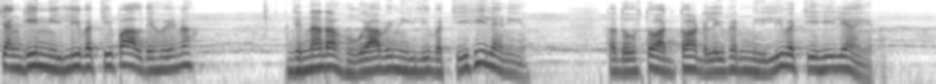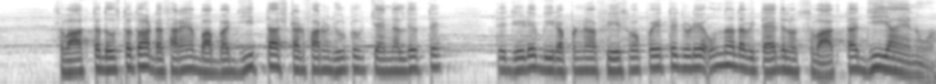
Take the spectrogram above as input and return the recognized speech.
ਚੰਗੀ ਨੀਲੀ ਬੱਚੀ ਭਾਲਦੇ ਹੋਏ ਨਾ, ਜਿਨ੍ਹਾਂ ਦਾ ਹੋਇਆ ਵੀ ਨੀਲੀ ਬੱਚੀ ਹੀ ਲੈਣੀ ਆ। ਤਾਂ ਦੋਸਤੋ, ਅੱਜ ਤੁਹਾਡੇ ਲਈ ਫਿਰ ਨੀਲੀ ਬੱਚੀ ਹੀ ਲਿਆਏ ਆ। ਸਵਾਗਤ ਹੈ ਦੋਸਤੋ ਤੁਹਾਡਾ ਸਾਰਿਆਂ ਦਾ Baba Jita stud farm YouTube channel ਦੇ ਉੱਤੇ ਤੇ ਜਿਹੜੇ ਵੀਰ ਆਪਣਾ ਫੇਸਬੁੱਕ ਪੇਜ ਤੇ ਜੁੜੇ ਆ, ਉਹਨਾਂ ਦਾ ਵੀ ਤਹਿ ਦਿਲੋਂ ਸਵਾਗਤ ਹੈ ਜੀ ਆਇਆਂ ਨੂੰ ਆ।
